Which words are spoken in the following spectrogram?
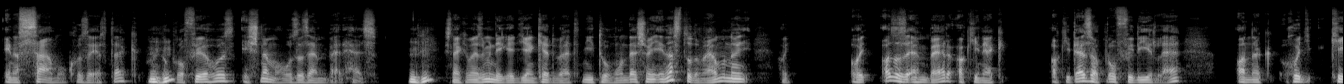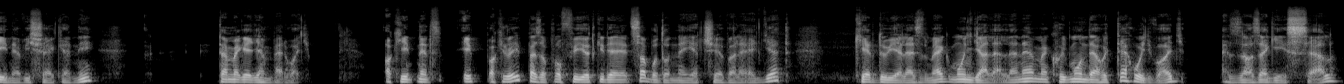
én a számokhoz értek, uh-huh. a mhm. profilhoz, és nem ahhoz az emberhez. Uh-huh. És nekem ez mindig egy ilyen kedvelt nyitó mondás, hogy én azt tudom elmondani, hogy, hogy, hogy az az ember, akinek, akit ez a profil ír le, annak hogy kéne viselkedni, te meg egy ember vagy. Akinek épp, akiről épp ez a profil jött ki, de szabadon ne értsél vele egyet, kérdőjelezd meg, mondjál ellene, meg hogy mondd el, hogy te hogy vagy ezzel az egésszel,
